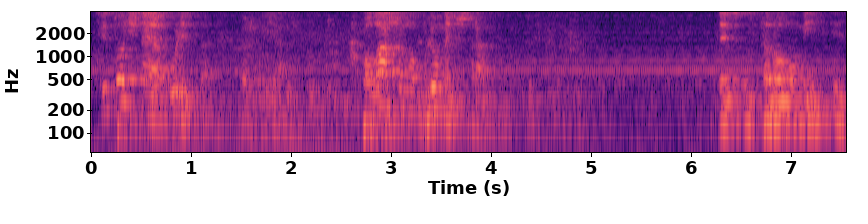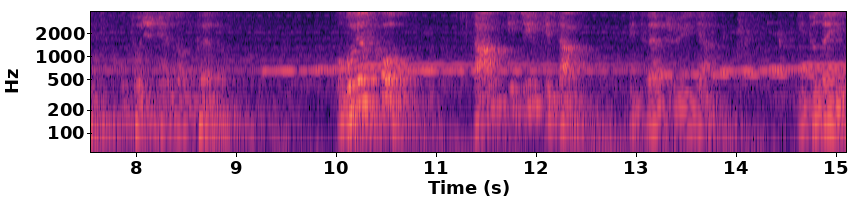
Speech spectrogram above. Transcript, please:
Цвіточна вулиця, кажу я. По-вашому Блюменштрасе. Десь у старому місті, уточнює Дон Педро. Обов'язково. Там і тільки там, підтверджую я. І додаю,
